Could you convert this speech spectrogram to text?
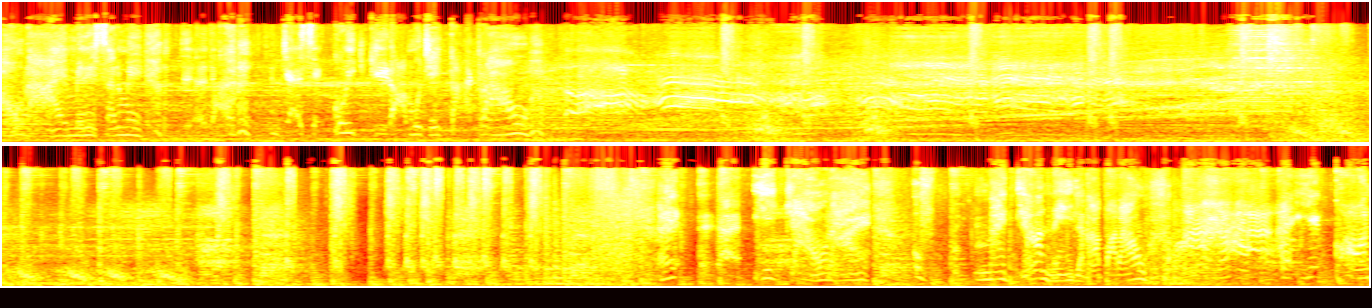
हो रहा है मेरे सर में? जैसे कोई कीड़ा मुझे काट रहा हो। ध्यान नहीं लगा पा रहा हूँ। ये कौन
